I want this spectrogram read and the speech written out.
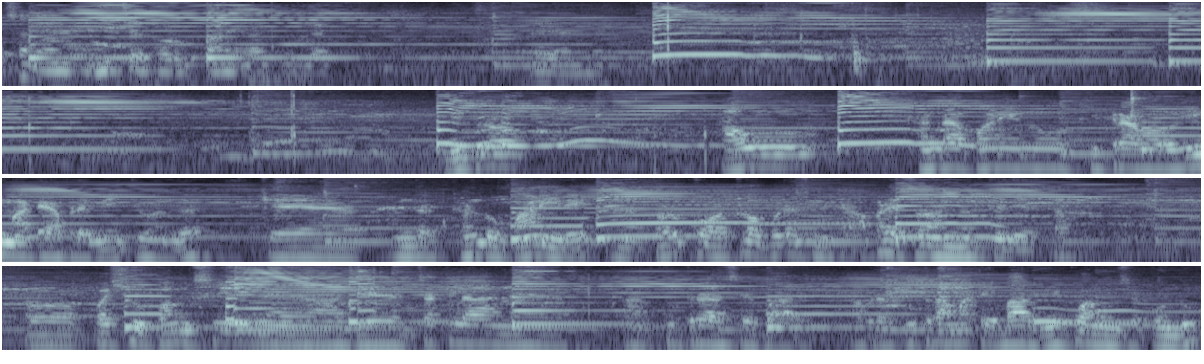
હોલ છે ને એનાથી નીચે થોડું પાણી નાખ્યું લે મિત્રો, આવું ઠંડા પાણીનું ઠીકરાવાળું એ માટે આપણે મેક્યું અંદર, કે અંદર ઠંડુ પાણી રહે અને તડકો એટલો પડે છે કે આપણે સહન નથી દેતા તો પશુ, પંક્ષી ને જે ચકલા ને આ કૂતરા છે બહાર, આપણે કૂતરા માટે બહાર મૂકવાનું છે કુંડું.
